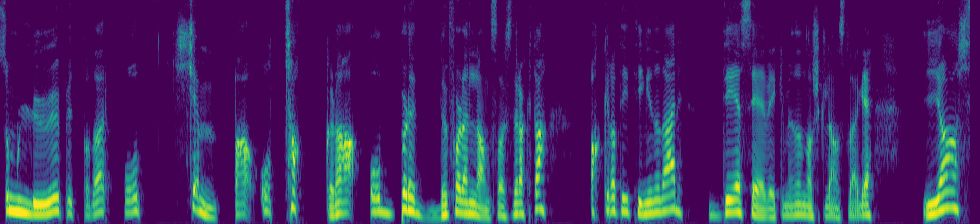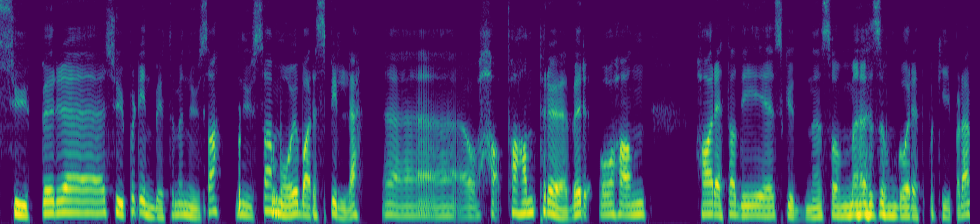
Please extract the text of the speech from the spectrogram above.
som løp utpå der og kjempa og takla og blødde for den landslagsdrakta. Akkurat de tingene der, det ser vi ikke med det norske landslaget. Ja, super, eh, supert innbytte med Nusa. Nusa må jo bare spille. Eh, for han prøver, og han har et av de skuddene som, som går rett på keeper der,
